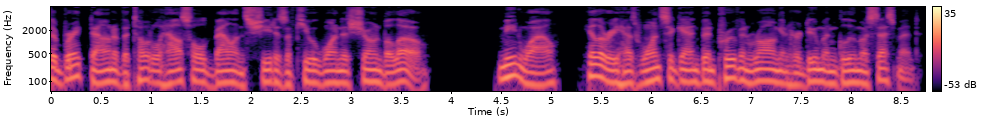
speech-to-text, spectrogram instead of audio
The breakdown of the total household balance sheet as of Q1 is shown below. Meanwhile, Hillary has once again been proven wrong in her doom and gloom assessment,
